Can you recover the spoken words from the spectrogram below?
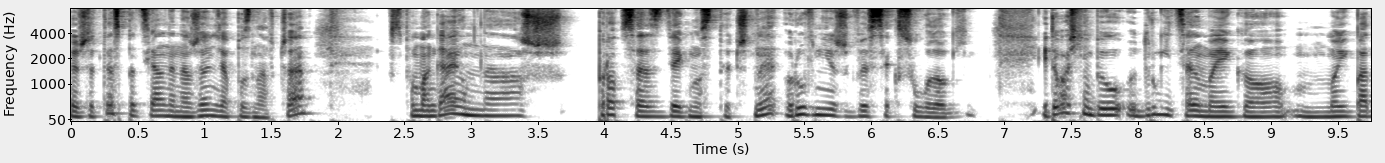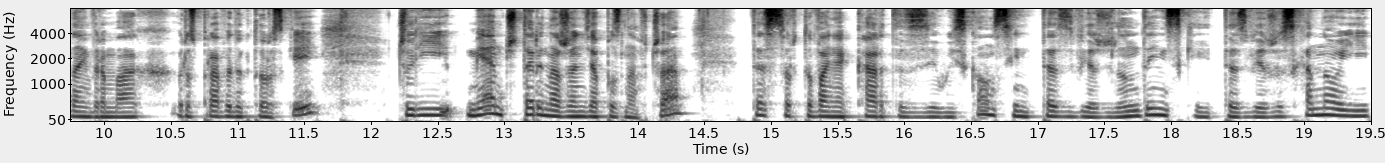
że te specjalne narzędzia poznawcze wspomagają nasz proces diagnostyczny również w seksuologii. I to właśnie był drugi cel mojego, moich badań w ramach rozprawy doktorskiej, czyli miałem cztery narzędzia poznawcze, test sortowania kart z Wisconsin, test wieży londyńskiej, test wieży z Hanoi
